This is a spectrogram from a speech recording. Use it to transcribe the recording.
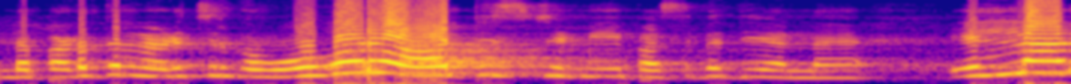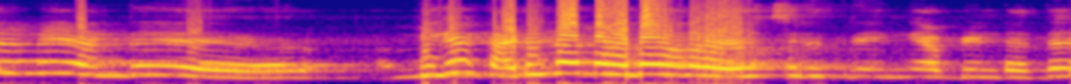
இந்த படத்தில் நடிச்சிருக்க ஒவ்வொரு ஆர்டிஸ்ட்டுமே பசுபதி அண்ணன் எல்லாருமே வந்து மிக கடினமாக தான் வச்சிருக்கிறீங்க அப்படின்றத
